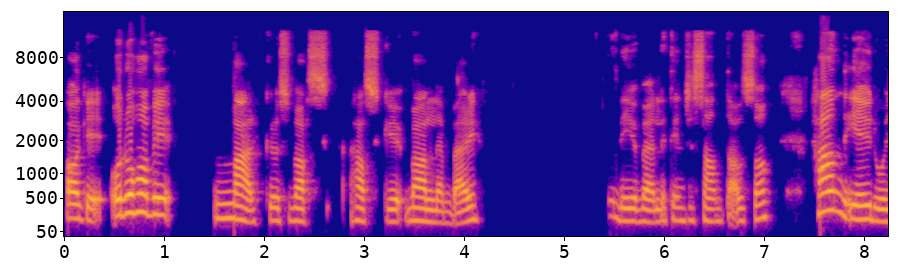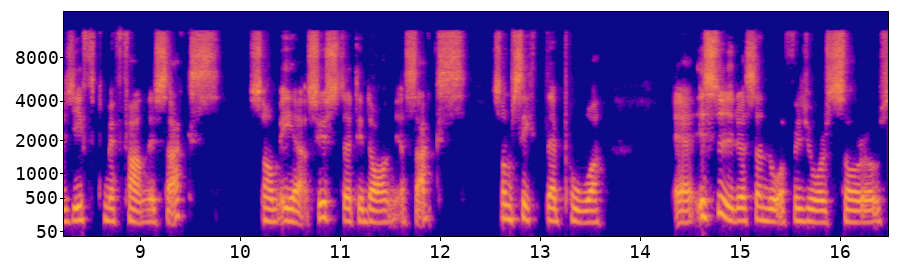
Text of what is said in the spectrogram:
Okej, okay. och då har vi Marcus Hasky Wallenberg. Det är ju väldigt intressant alltså. Han är ju då gift med Fanny Sachs som är syster till Daniel Sachs som sitter på eh, i styrelsen då för George Soros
